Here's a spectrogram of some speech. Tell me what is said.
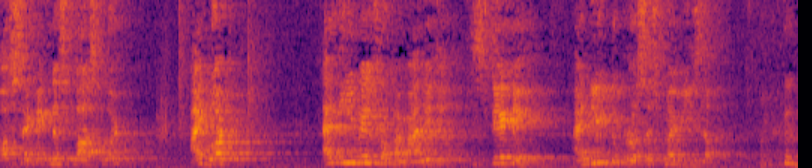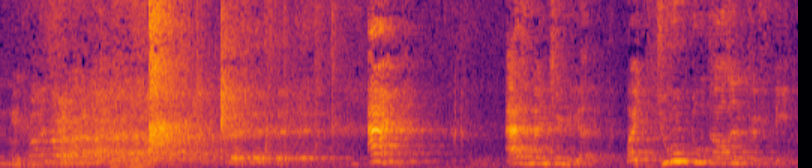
of setting this password, I got an email from my manager stating I need to process my visa. and as mentioned here, by June 2015,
